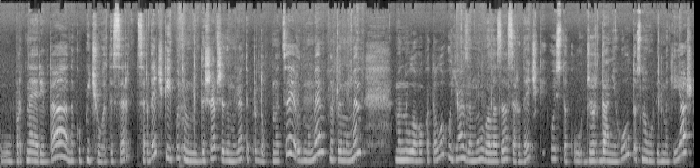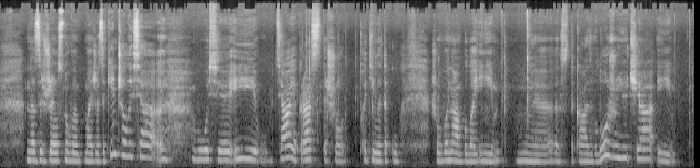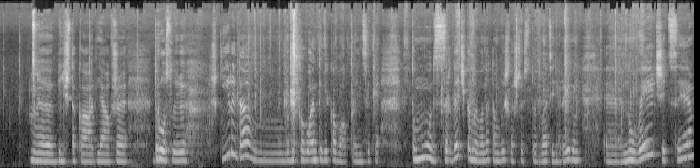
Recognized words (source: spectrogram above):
у партнерів, да, накопичувати сердечки і потім дешевше замовляти продукт. На цей момент, на той момент минулого каталогу я замовила за сердечки ось таку Giordani Gold, основу під макіяж. У нас вже основи майже закінчилися. е, Ось, е, і ця якраз те, що хотіли таку, щоб вона була і е, така зволожуюча, і е, більш така для вже дорослої шкіри, да, в- антивікова, в принципі. Тому з сердечками вона там вийшла щось 120 гривень. Е, Новейч, і це.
